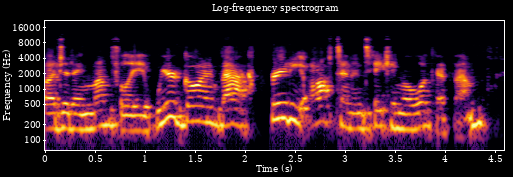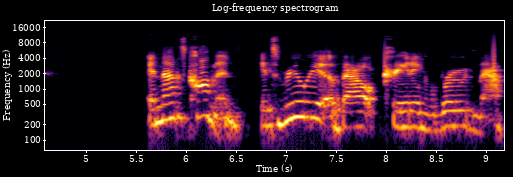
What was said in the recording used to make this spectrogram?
budgeting monthly, we're going back pretty often and taking a look at them. And that's common. It's really about creating a roadmap.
